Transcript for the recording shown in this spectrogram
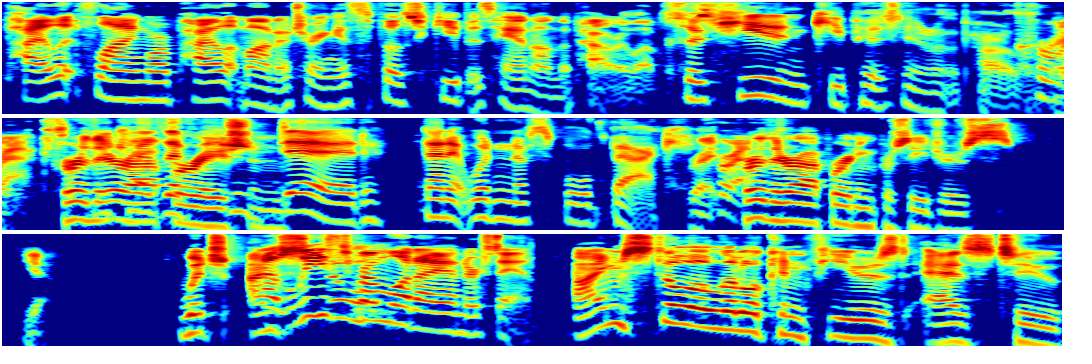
pilot flying or pilot monitoring, is supposed to keep his hand on the power levers. So he didn't keep his hand on the power lever. correct. For their Because operation. if he did, then it wouldn't have spooled back. Right. Correct. For their operating procedures. Yeah. Which I'm At least still- from what I understand. I'm still a little confused as to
